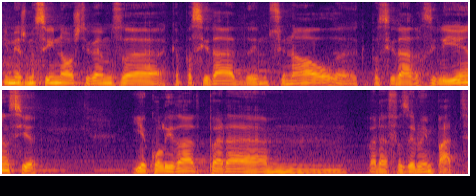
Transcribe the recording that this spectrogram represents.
e mesmo assim nós tivemos a capacidade emocional, a capacidade de resiliência e a qualidade para, hum, para fazer o empate.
